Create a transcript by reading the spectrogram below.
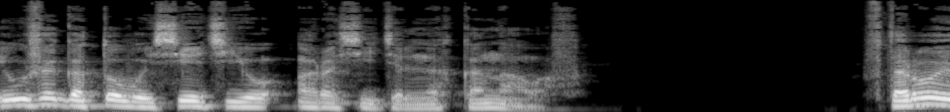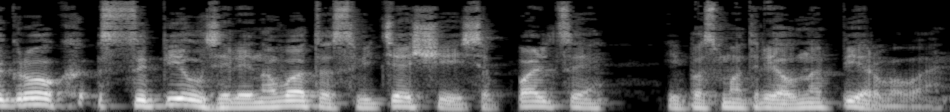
и уже готовой сетью оросительных каналов. Второй игрок сцепил зеленовато светящиеся пальцы и посмотрел на первого.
